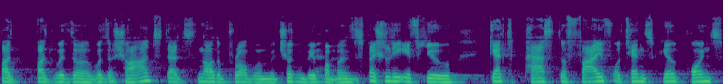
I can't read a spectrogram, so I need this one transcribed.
but but with the with the shards, that's not a problem. It shouldn't be a problem, especially if you get past the five or ten skill points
